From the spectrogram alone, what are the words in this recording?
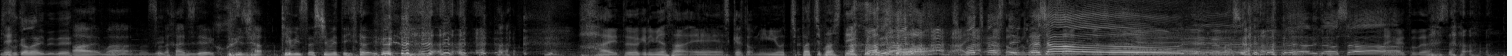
気づかないでね。はい、まあ、そんな感じで、ここでじゃあ、ケビンさん締めていただいて。はい。というわけで皆さん、えー、しっかりと耳をチュパチュパしていきましょう。パチパチしていきましょう。はいありがとうございました。イエーイ。ありがとうございました。はい。ありがとうございました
